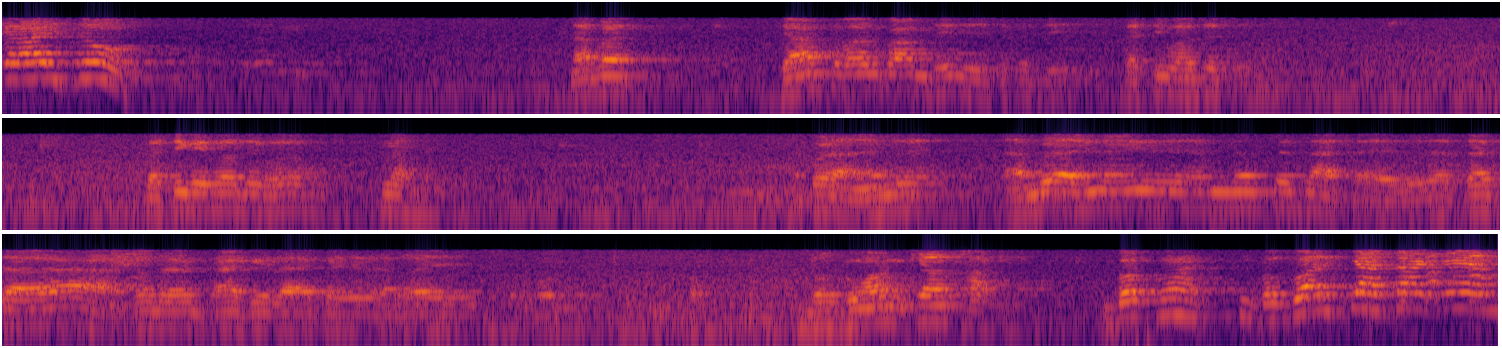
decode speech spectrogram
કરાવીશું. ના પણ ત્યાં તમારું કામ થઈ જશે પછી. પછી વાંધો છે. પછી કઈ વાંધો ખરો ના. પણ હમણાં હમણાં ના થાય. બધા થતા થાકેલા કરેલા હોય ભગવાન ક્યાં થાય ભગવાન ભગવાન ક્યાં થાકે એમ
